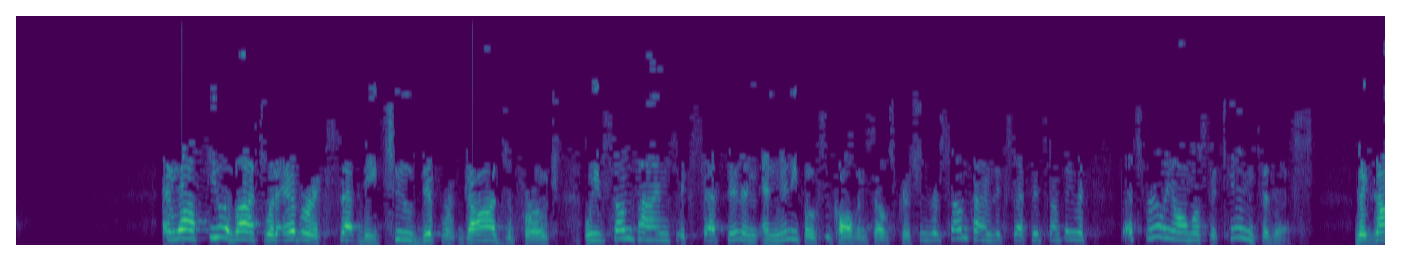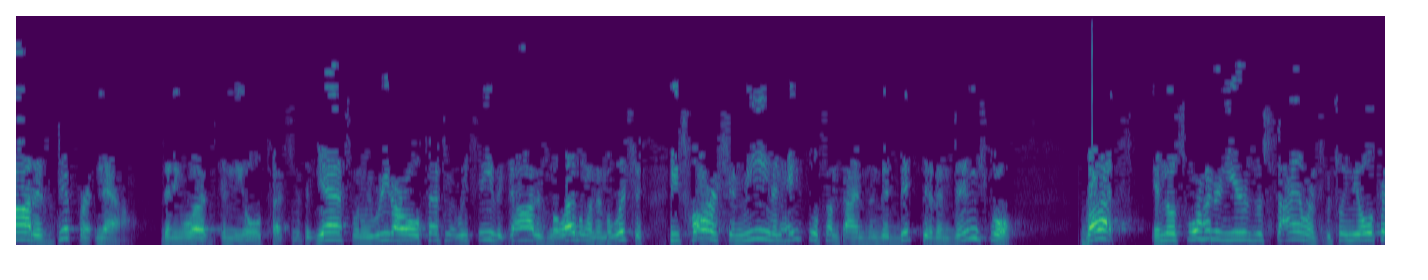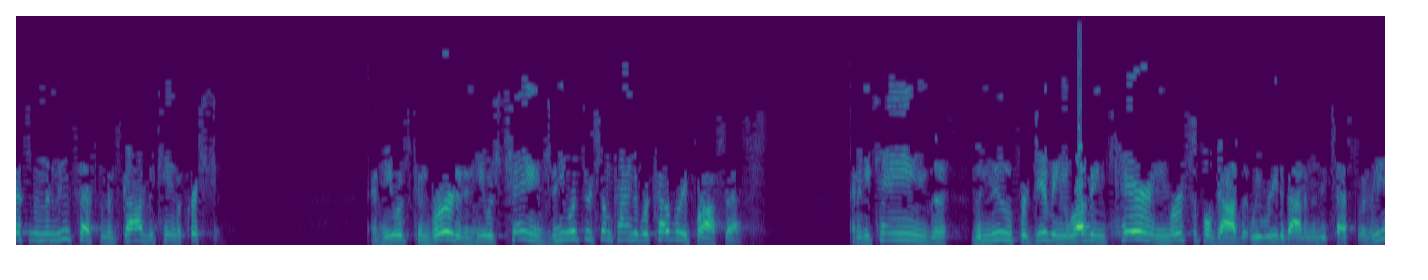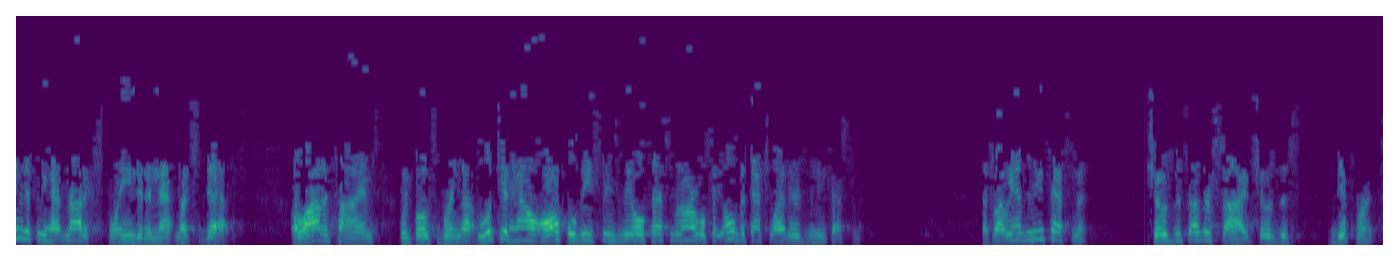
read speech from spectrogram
And while few of us would ever accept the two different gods approach, we've sometimes accepted, and, and many folks who call themselves Christians have sometimes accepted something that, that's really almost akin to this. That God is different now than he was in the Old Testament. That yes, when we read our Old Testament, we see that God is malevolent and malicious. He's harsh and mean and hateful sometimes and vindictive and vengeful. But in those 400 years of silence between the Old Testament and the New Testament, God became a Christian. And he was converted and he was changed and he went through some kind of recovery process. And he became the, the new, forgiving, loving, caring, merciful God that we read about in the New Testament. And even if we have not explained it in that much depth, a lot of times when folks bring up, look at how awful these things in the Old Testament are, we'll say, oh, but that's why there's the New Testament. That's why we have the New Testament. Shows this other side, shows this different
